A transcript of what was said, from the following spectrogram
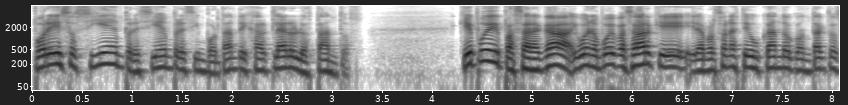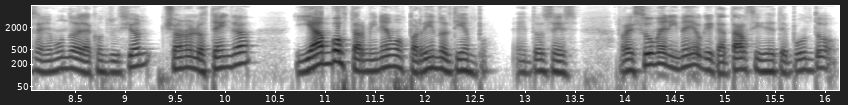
Por eso siempre, siempre es importante dejar claro los tantos. ¿Qué puede pasar acá? Y bueno, puede pasar que la persona esté buscando contactos en el mundo de la construcción, yo no los tenga y ambos terminemos perdiendo el tiempo. Entonces, resumen y medio que catarsis de este punto,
